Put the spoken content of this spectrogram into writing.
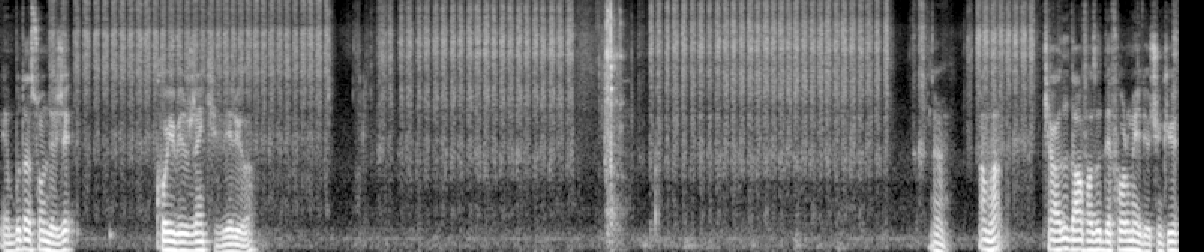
E, bu da son derece koyu bir renk veriyor. Evet. Ama kağıdı daha fazla deforme ediyor. Çünkü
